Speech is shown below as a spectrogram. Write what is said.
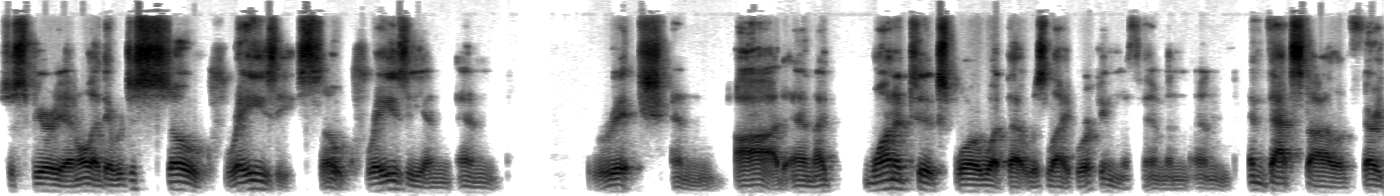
Suspiria and all that, they were just so crazy, so crazy and and rich and odd. And I wanted to explore what that was like working with him and and and that style of very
